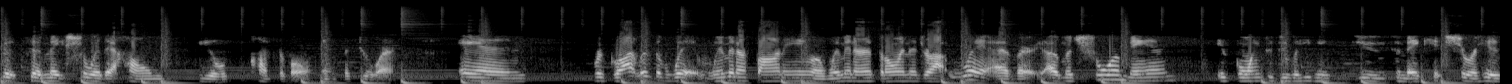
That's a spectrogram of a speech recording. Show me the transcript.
to, to make sure that home feels comfortable and secure. And regardless of what women are fawning or women are throwing the drop, whatever, a mature man is going to do what he needs to do to make sure his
